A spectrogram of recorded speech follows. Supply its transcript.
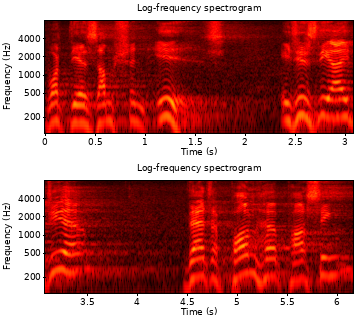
what the assumption is. It is the idea that upon her passing,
